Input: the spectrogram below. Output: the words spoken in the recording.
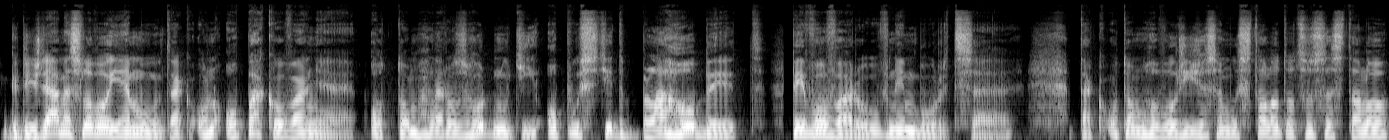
Když dáme slovo jemu, tak on opakovaně o tomhle rozhodnutí opustit blahobyt pivovaru v Nymburce, tak o tom hovoří, že se mu stalo to, co se stalo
